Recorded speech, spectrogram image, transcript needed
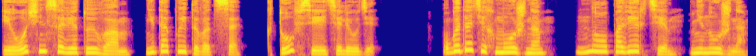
И очень советую вам не допытываться, кто все эти люди. Угадать их можно, но, поверьте, не нужно.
